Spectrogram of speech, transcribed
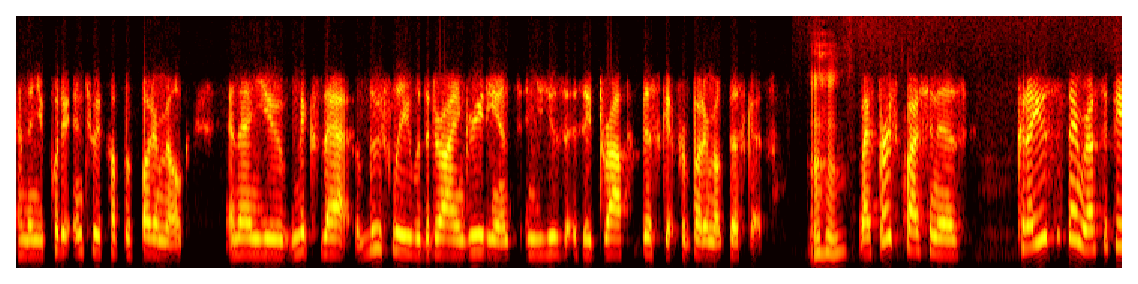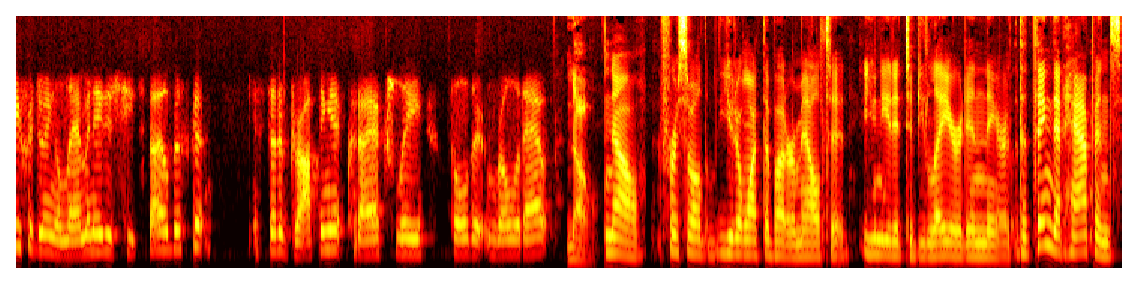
and then you put it into a cup of buttermilk and then you mix that loosely with the dry ingredients and you use it as a drop biscuit for buttermilk biscuits. Mm-hmm. My first question is could I use the same recipe for doing a laminated sheet style biscuit? Instead of dropping it, could I actually fold it and roll it out? No. No. First of all, you don't want the butter melted. You need it to be layered in there. The thing that happens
